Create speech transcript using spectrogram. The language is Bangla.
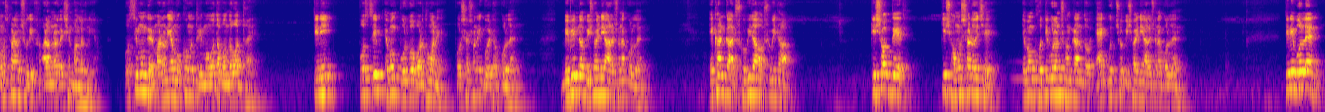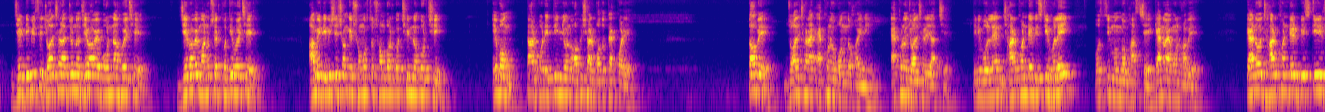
নমস্কার, আমি সুদীপ আর আপনারা দেখছেন বাংলা দুনিয়া। পশ্চিমবঙ্গের মাননীয় মুখ্যমন্ত্রী মমতা বন্দ্যোপাধ্যায়, তিনি পশ্চিম এবং পূর্ব বর্ধমানে প্রশাসনিক বৈঠক করলেন, বিভিন্ন বিষয় নিয়ে আলোচনা করলেন। এখানকার সুবিধা, অসুবিধা, কৃষকদের কি সমস্যা রয়েছে এবং ক্ষতিপূরণ সংক্রান্ত একগুচ্ছ বিষয় নিয়ে আলোচনা করলেন। তিনি বললেন, যে ডিবিসি জল ছাড়ার জন্য যেভাবে বন্যা হয়েছে যেভাবে মানুষের ক্ষতি হয়েছে, আমি ডিবিসির সঙ্গে সমস্ত সম্পর্ক ছিন্ন করছি এবং তারপরে তিনজন অফিসার পদত্যাগ করে। তবে জল ছাড়া এখনও বন্ধ হয়নি, এখনও জল ছেড়ে যাচ্ছে। তিনি বললেন, ঝাড়খণ্ডে বৃষ্টি হলেই পশ্চিমবঙ্গ ভাসছে, কেন এমন হবে? কেন ঝাড়খণ্ডের বৃষ্টির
